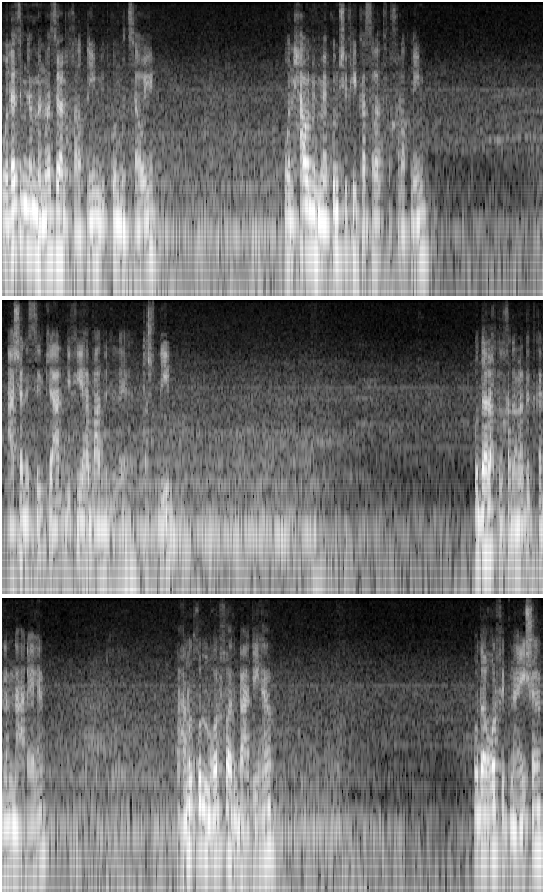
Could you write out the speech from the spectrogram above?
ولازم لما نوزع الخراطيم بتكون متساوية. ونحاول ما يكونش فيه كسرات في الخراطيم. عشان السلك يعدي فيها بعد التشطيب. وده ريحة الخدمات اللي اتكلمنا عليها. وهندخل الغرفة اللي بعديها. وده غرفة معيشة.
